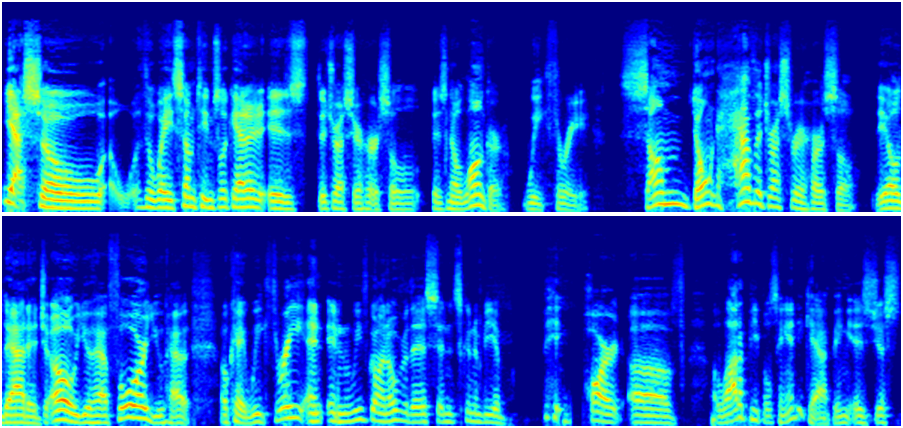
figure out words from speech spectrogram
Yeah, so the way some teams look at it is the dress rehearsal is no longer week three. Some don't have a dress rehearsal. The old adage, oh, you have four, you have okay, week three, and and we've gone over this, and it's going to be a big part of a lot of people's handicapping is just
